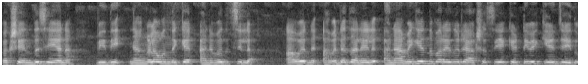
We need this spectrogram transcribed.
പക്ഷെ എന്ത് ചെയ്യാനാ? വിധി ഞങ്ങളെ ഒന്നിക്കാൻ അനുവദിച്ചില്ല. അവന് അവന്റെ തലയിൽ അനാമിക എന്ന് പറയുന്ന ഒരു രാക്ഷസിയെ കെട്ടിവെക്കുകയും ചെയ്തു.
